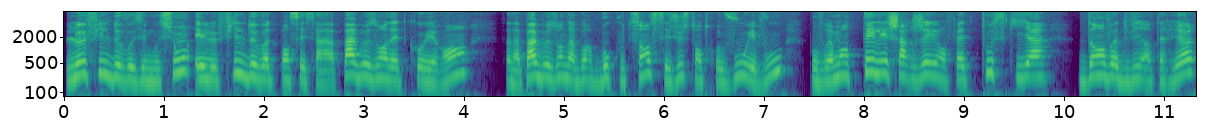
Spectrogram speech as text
le fil de vos émotions et le fil de votre pensée. Ça n'a pas besoin d'être cohérent, ça n'a pas besoin d'avoir beaucoup de sens, c'est juste entre vous et vous pour vraiment télécharger en fait tout ce qu'il y a dans votre vie intérieure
